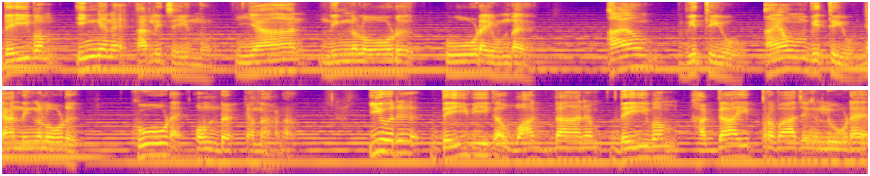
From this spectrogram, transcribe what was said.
ദൈവം ഇങ്ങനെ അരളി ചെയ്യുന്നു ഞാൻ നിങ്ങളോട് കൂടെയുണ്ട്. I am with you I am with you ഞാൻ നിങ്ങളോട് കൂടെ ഉണ്ട് എന്നാണ്. ഈ ഒരു ദൈവിക വാഗ്ദാനം ദൈവം ഹഗായി പ്രവാചകനിലൂടെ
